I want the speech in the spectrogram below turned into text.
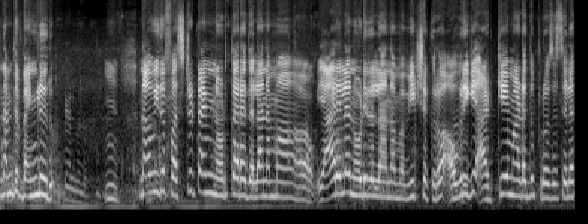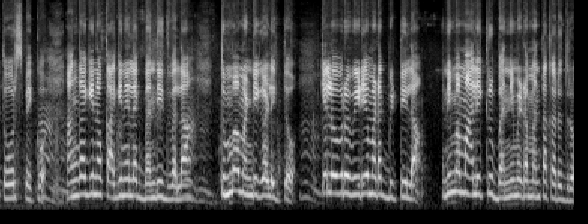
ನಮ್ಮದು ಬೆಂಗಳೂರು. ಹ್ಞೂ ನಾವು ಇದು ಫಸ್ಟ್ ಟೈಮ್ ನೋಡ್ತಾ ಇರೋದಲ್ಲ ನಮ್ಮ ಯಾರೆಲ್ಲ ನೋಡಿರಲ್ಲ ನಮ್ಮ ವೀಕ್ಷಕರು ಅವರಿಗೆ ಅಡಿಕೆ ಮಾಡೋದು ಪ್ರೋಸೆಸ್ ಎಲ್ಲ ತೋರಿಸ್ಬೇಕು. ಹಂಗಾಗಿ ನಾವು ಕಾಗಿನೆಲೆಗೆ ಬಂದಿದ್ವಲ್ಲ ತುಂಬ ಮಂಡಿಗಳಿತ್ತು. ಕೆಲವೊಬ್ರು ವಿಡಿಯೋ ಮಾಡಕ್ಕೆ ಬಿಟ್ಟಿಲ್ಲ. ನಿಮ್ಮ ಮಾಲೀಕರು ಬನ್ನಿ ಮೇಡಮ್ ಅಂತ ಕರೆದ್ರು.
